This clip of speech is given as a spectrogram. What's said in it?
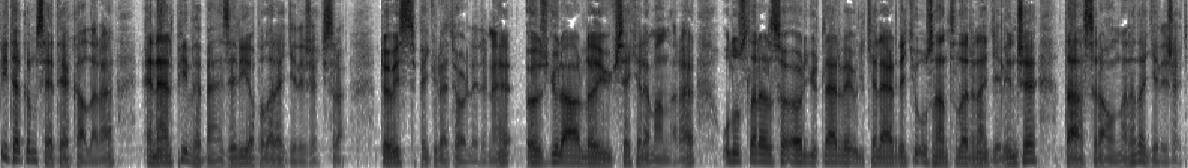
bir takım STK'lara, NLP ve benzeri yapılara gelecek sıra. Döviz spekülatörlerine, özgül ağırlığı yüksek elemanlara, uluslararası örgütler ve ülkelerdeki uzantılarına gelince daha sıra onlara da gelecek.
